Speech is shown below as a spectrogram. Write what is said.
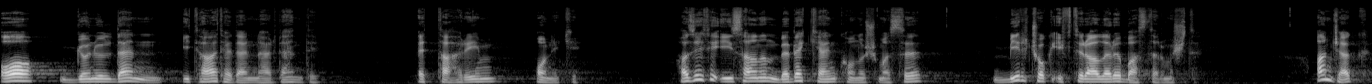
O gönülden itaat edenlerdendi. Et-Tahrim 12 Hz. İsa'nın bebekken konuşması birçok iftiraları bastırmıştı. Ancak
